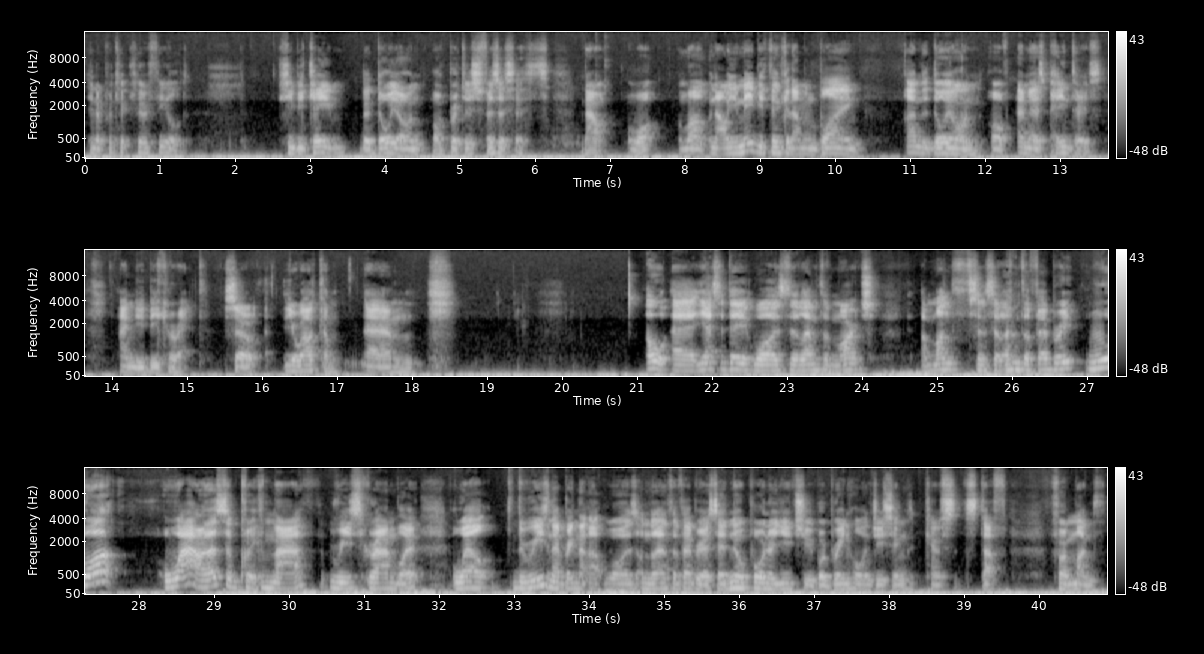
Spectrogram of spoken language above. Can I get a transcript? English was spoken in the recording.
in a particular field. She became the doyen of British physicists. Now, what? Well, now you may be thinking I'm implying I'm the doyen of MS painters, and you'd be correct. So you're welcome. Um, oh, uh, yesterday was the 11th of March a month since the 11th of February. What? Wow, that's some quick math, re-scrambler. Well, the reason I bring that up was on the 11th of February, I said no porn or YouTube or brain hole inducing kind of stuff for a month.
